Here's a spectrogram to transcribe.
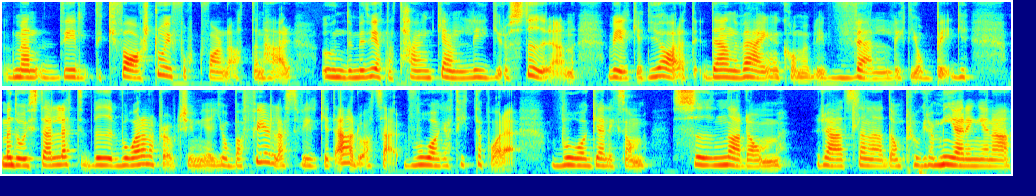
men det, det kvarstår ju fortfarande att den här undermedvetna tanken ligger och styr en. Vilket gör att den vägen kommer bli väldigt jobbig. Men då istället, vi, våran approach är mer jobba fearless vilket är då att så här, våga titta på det. Våga liksom syna de rädslorna, de programmeringarna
